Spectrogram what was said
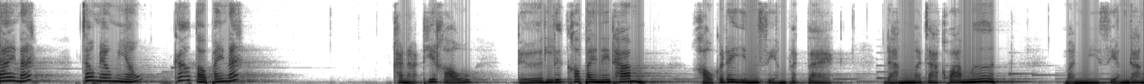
ได้นะ เจ้าแมวเหมียวก้าวต่อไปนะ ขณะที่เขาเดินลึกเข้าไปในถ้ำเขาก็ได้ยินเสียงแปลก ดังมาจากความมืด มันมีเสียงดัง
